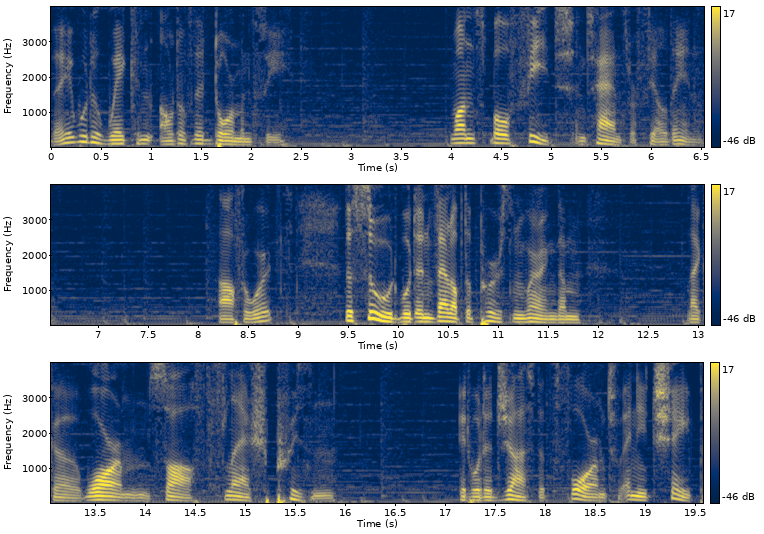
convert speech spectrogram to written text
they would awaken out of their dormancy once both feet and hands were filled in. Afterwards, the suit would envelop the person wearing them like a warm, soft flesh prison. It would adjust its form to any shape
